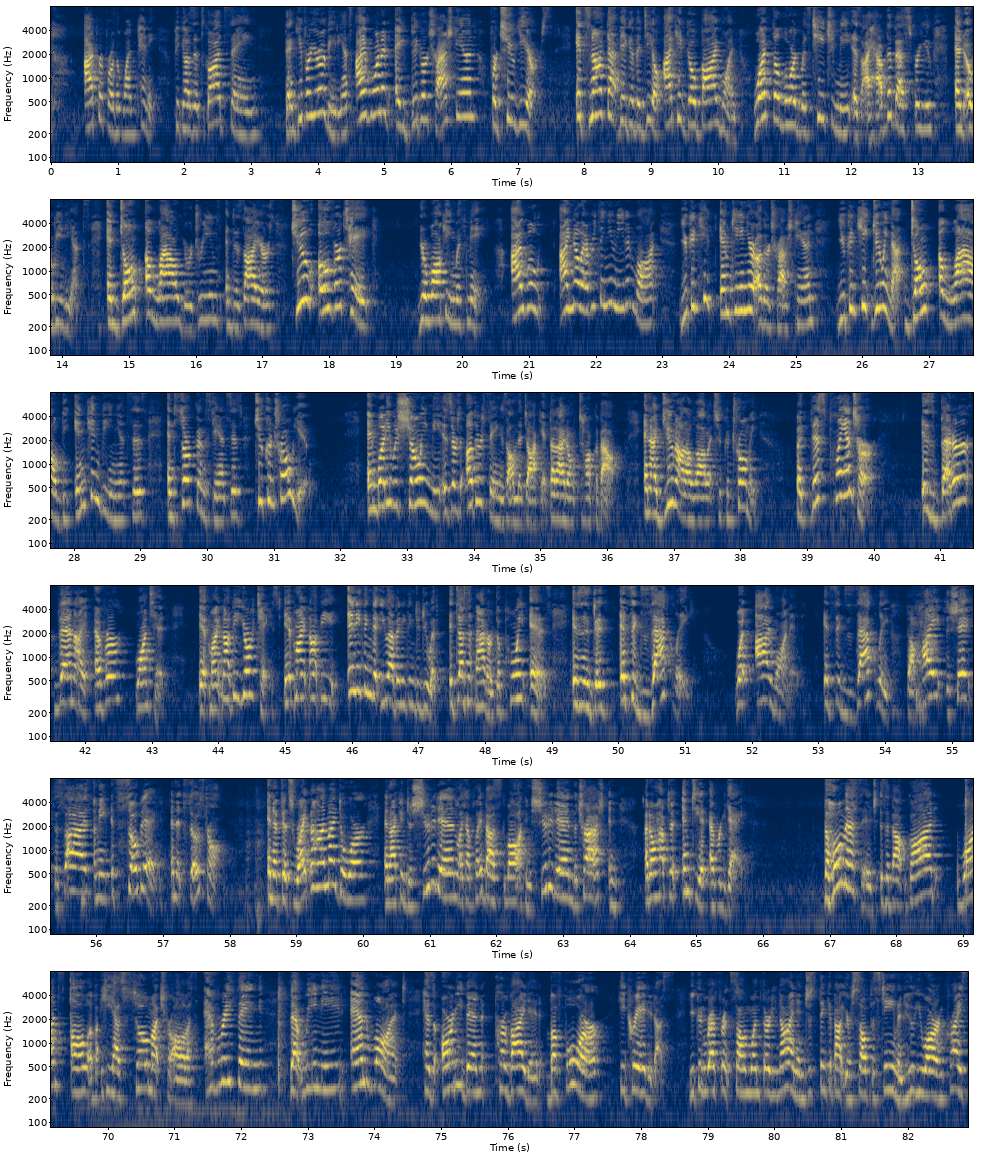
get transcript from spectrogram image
I prefer the one penny because it's God saying, Thank you for your obedience. I've wanted a bigger trash can for two years. It's not that big of a deal. I could go buy one. What the Lord was teaching me is I have the best for you and obedience. And don't allow your dreams and desires to overtake your walking with me. I will, I know everything you need and want. You can keep emptying your other trash can. You can keep doing that. Don't allow the inconveniences and circumstances to control you. And what he was showing me is there's other things on the docket that I don't talk about. And I do not allow it to control me. But this planter is better than I ever wanted. It might not be your taste. It might not be anything that you have anything to do with. It doesn't matter. The point is, is it's exactly what I wanted. It's exactly the height, the shape, the size. I mean, it's so big and it's so strong and it fits right behind my door and I can just shoot it in like I play basketball. I can shoot it in the trash and I don't have to empty it every day. The whole message is about God wants all of he has so much for all of us. Everything that we need and want has already been provided before he created us. You can reference Psalm 139 and just think about your self-esteem and who you are in Christ.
